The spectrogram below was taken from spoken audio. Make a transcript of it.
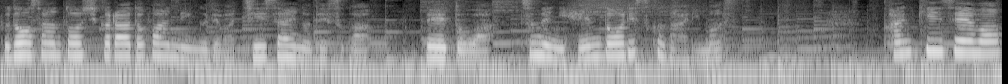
不動産投資クラウドファンディングでは小さいのですが、レートは常に変動リスクがあります。換金性は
